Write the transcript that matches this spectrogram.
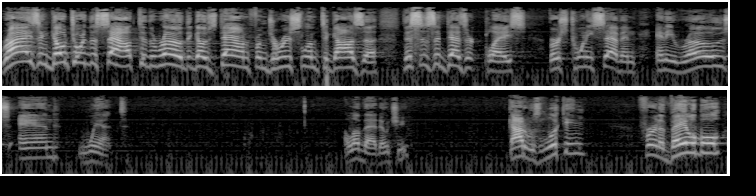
Rise and go toward the south to the road that goes down from Jerusalem to Gaza. This is a desert place. Verse 27 And he rose and went. I love that, don't you? God was looking for an available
